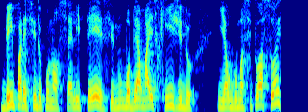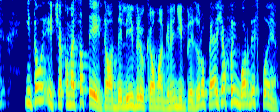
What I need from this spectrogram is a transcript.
bem parecido com o nosso CLT, se não bobear mais rígido em algumas situações. Então, a gente já começa a ter. Então, a Deliveroo, que é uma grande empresa europeia, já foi embora da Espanha.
